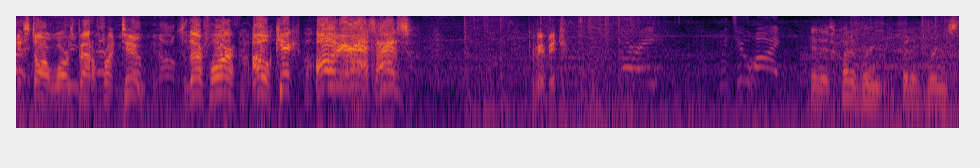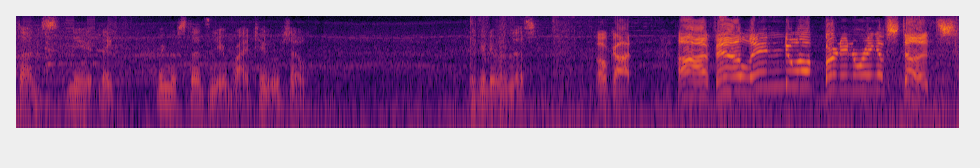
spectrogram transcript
in Star Wars Battlefront 2. So therefore, I will kick all of your asses! Come here, bitch. Sorry. We're too high. Yeah, there's quite a ring, bit of ring studs near, like, ring of studs nearby too, so. If you're doing this. Oh god. I fell into a burning ring of studs.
